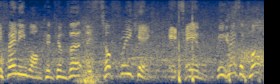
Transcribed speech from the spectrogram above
if anyone can convert this tough free kick, it's him. He has a pop.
